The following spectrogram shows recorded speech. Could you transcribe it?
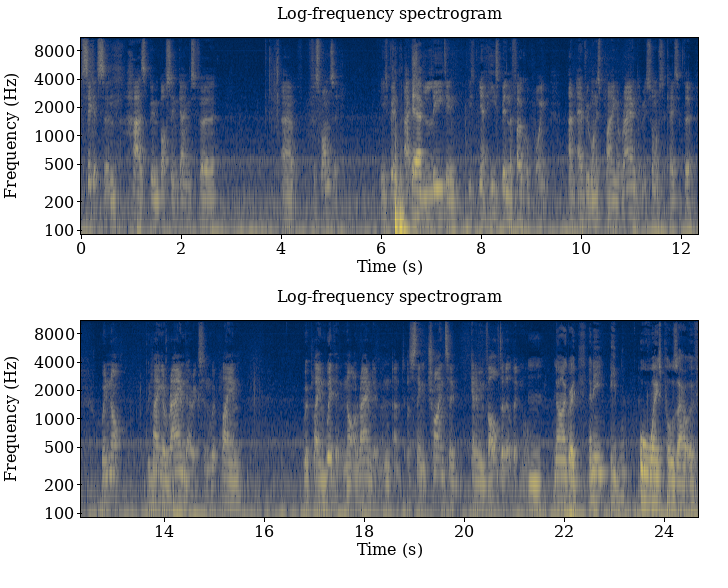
Sigurdsson has been bossing games for uh, for Swansea. He's been actually Yeah. leading. He's, yeah, he's been the focal point, and everyone is playing around him. It's almost a case of that we're not playing around Eriksen. We're playing. We're playing with him, not around him, and, and I was thinking trying to get him involved a little bit more. Mm. No, I agree. And he, he always pulls out of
